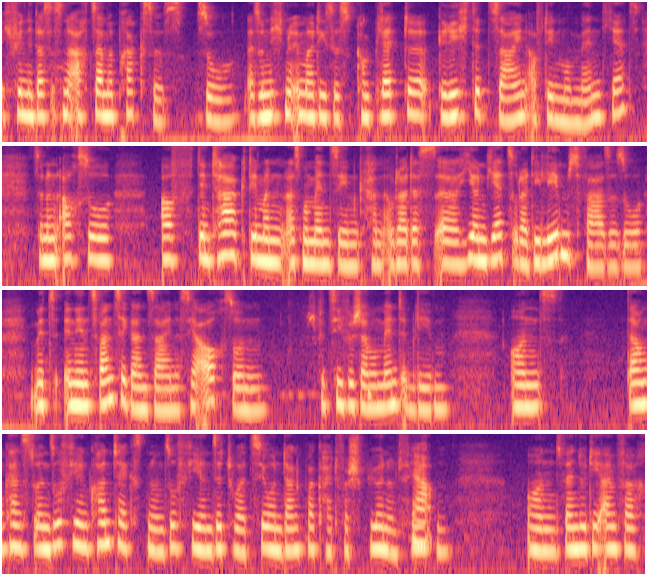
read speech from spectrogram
Ich finde, das ist eine achtsame Praxis. So. Also nicht nur immer dieses komplette gerichtet sein auf den Moment jetzt, sondern auch so auf den Tag, den man als Moment sehen kann. Oder das äh, Hier und Jetzt oder die Lebensphase so. Mit in den 20ern sein ist ja auch so ein spezifischer Moment im Leben. Und Darum kannst du in so vielen Kontexten und so vielen Situationen Dankbarkeit verspüren und finden. Ja. Und wenn du die einfach,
